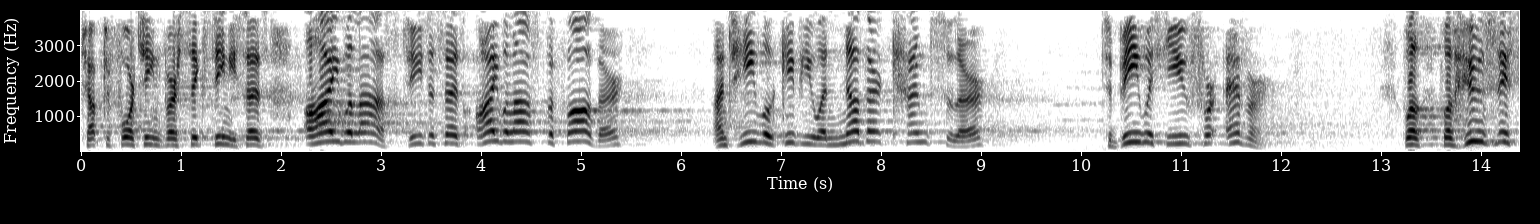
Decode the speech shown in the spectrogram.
chapter 14, verse 16, he says, I will ask, Jesus says, I will ask the Father, and he will give you another counselor to be with you forever. Well, well, who's this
